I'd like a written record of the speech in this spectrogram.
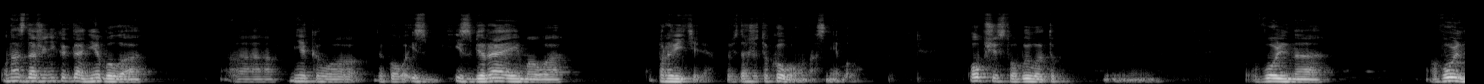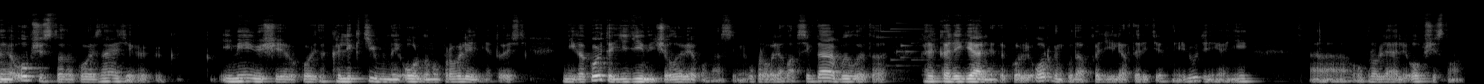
у нас даже никогда не было а, некого такого избираемого правителя. То есть даже такого у нас не было. Общество было вольно вольное общество такое, знаете, как, имеющее какой-то коллективный орган управления. То есть не какой-то единый человек у нас ими управлял, а всегда был это коллегиальный такой орган, куда входили авторитетные люди, и они а, управляли обществом.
